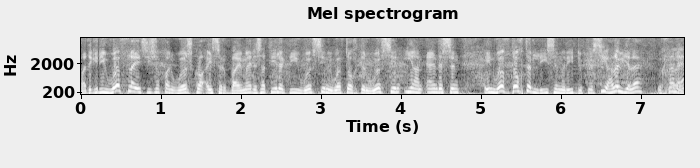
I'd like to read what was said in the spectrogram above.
want ek het die hoofvleis hierso van Hoërskool Uitsig by my. Dis natuurlik die hoofseun en hoofdogter, hoofseun Ian Anderson en hoofdogter Lise Marie Du Plessis. Hallo julle. Hoe gaan dit?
